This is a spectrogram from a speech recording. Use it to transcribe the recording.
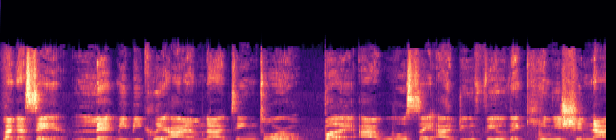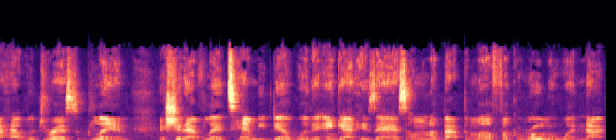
Like I said, let me be clear. I am not Team Toro, but I will say I do feel that Kenya should not have addressed Glenn and should have let Tammy deal with it and got his ass on about the motherfucking room and whatnot.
